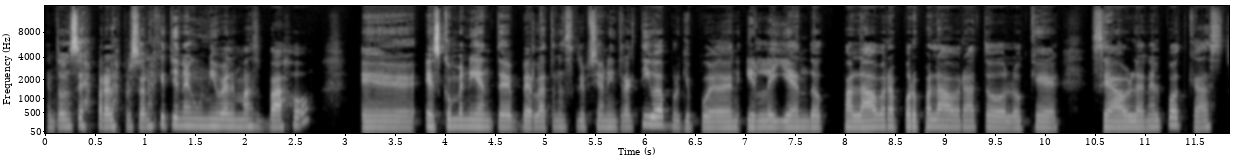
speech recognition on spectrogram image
Entonces, para las personas que tienen un nivel más bajo, eh, es conveniente ver la transcripción interactiva porque pueden ir leyendo palabra por palabra todo lo que se habla en el podcast.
